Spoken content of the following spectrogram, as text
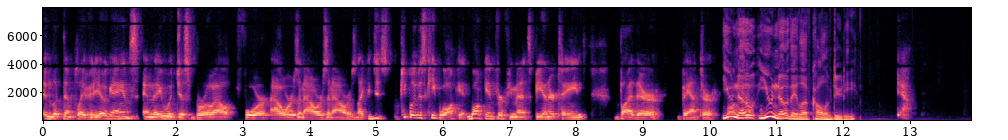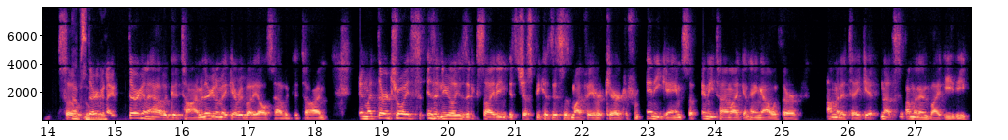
and let them play video games and they would just bro out for hours and hours and hours. And I could just, people would just keep walking, walk in for a few minutes, be entertained by their banter. You know, you know they love Call of Duty. So Absolutely. they're gonna they're gonna have a good time, and they're gonna make everybody else have a good time. And my third choice isn't nearly as exciting. It's just because this is my favorite character from any game. So anytime I can hang out with her, I'm gonna take it. And that's I'm gonna invite EDI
